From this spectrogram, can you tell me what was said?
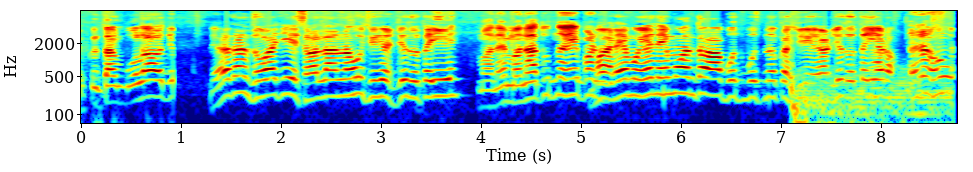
એક તને બોલાવો જો. લેવડા તાન જોવા જઈએ ઈશ્વરલાલ નો શું થયું છે? જોતા ઈએ મને મનાતું જ નહીં પણ મને હું એ નહીં માનતો આ ભૂત ભૂતનું કશું હજુ જોતા ઈએ હેડો. અરે હું.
